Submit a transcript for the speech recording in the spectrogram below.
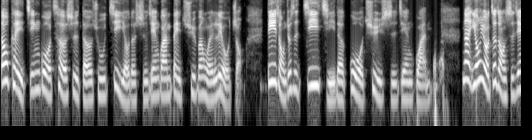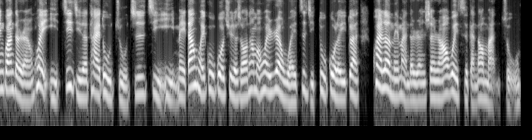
都可以经过测试得出既有的时间观被区分为六种。第一种就是积极的过去时间观。那拥有这种时间观的人，会以积极的态度组织记忆。每当回顾过去的时候，他们会认为自己度过了一段快乐美满的人生，然后为此感到满足。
